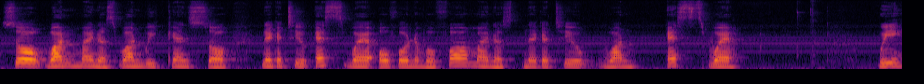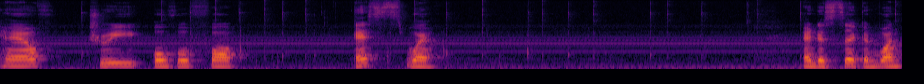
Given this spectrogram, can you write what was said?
So 1 minus 1 we cancel. Negative s square over number 4 minus negative 1 s square. We have 3 over 4 s square. And the second one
